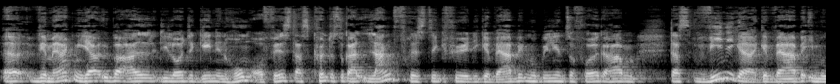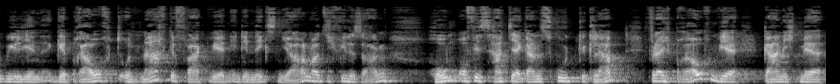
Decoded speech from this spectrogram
äh, wir merken ja überall, die Leute gehen in Homeoffice. Das könnte sogar langfristig für die Gewerbeimmobilien zur Folge haben, dass weniger Gewerbeimmobilien gebraucht und nachgefragt werden in den nächsten Jahren, weil sich viele sagen, Homeoffice hat ja ganz gut geklappt. Vielleicht brauchen wir gar nicht mehr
